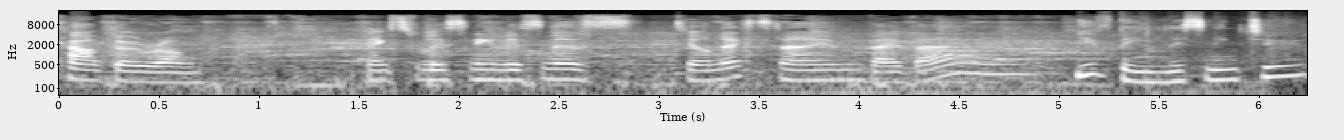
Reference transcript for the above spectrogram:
Can't go wrong. Thanks for listening, listeners. Till next time, bye bye. You've been listening to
